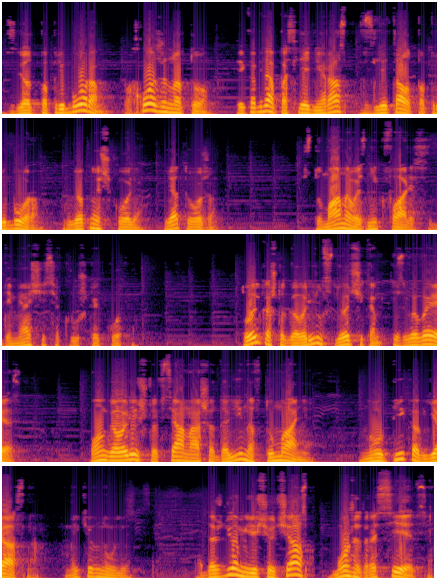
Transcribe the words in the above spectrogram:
Взлет по приборам? Похоже на то. Ты когда последний раз взлетал по приборам? В летной школе. Я тоже. Из тумана возник Фарис с дымящейся кружкой кофе. Только что говорил с летчиком из ВВС. Он говорит, что вся наша долина в тумане. Но у пиков ясно. Мы кивнули. Подождем еще час, может рассеяться.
